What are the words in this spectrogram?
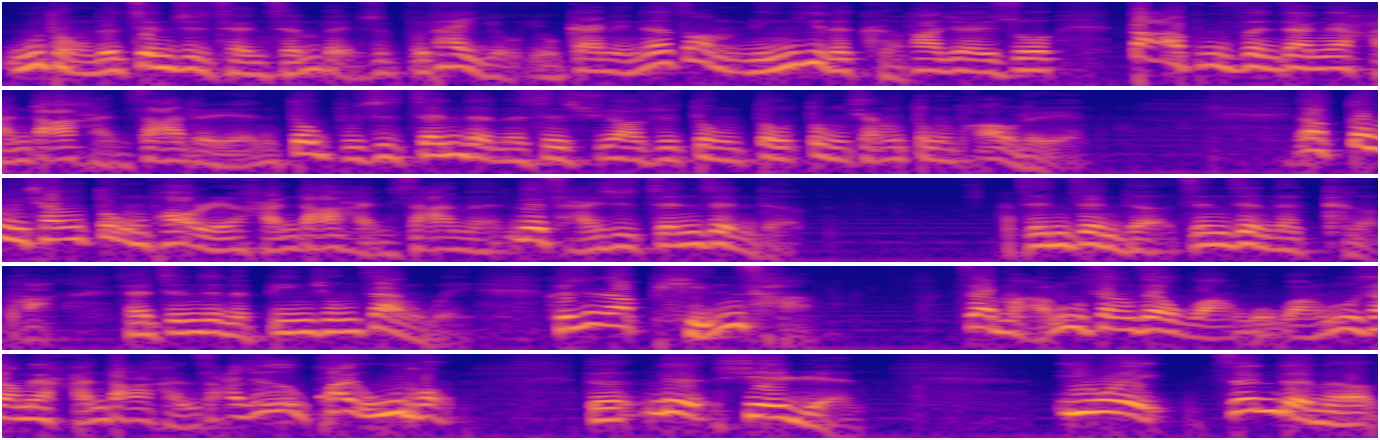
武统的政治成成本是不太有有概念。你要知道民意的可怕，就在于说，大部分在那边喊打喊杀的人都不是真的呢是需要去动动动枪动炮的人，要动枪动炮人喊打喊杀呢，那才是真正的真正的真正的可怕，才真正的兵凶战危。可是呢平常。在马路上，在网网络上面喊打喊杀，就是快武统的那些人，因为真的呢，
